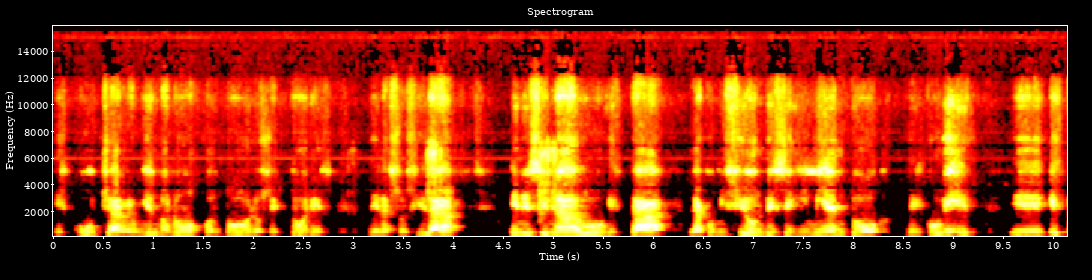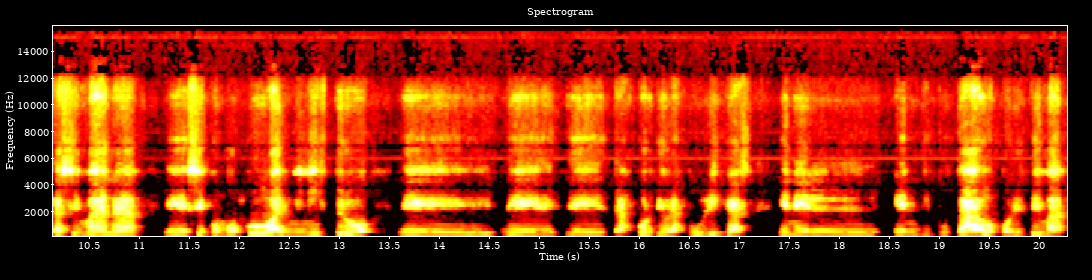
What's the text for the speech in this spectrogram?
Escucha, reuniéndonos con todos los sectores de la sociedad. En el Senado está la Comisión de Seguimiento del COVID, eh, esta semana eh, se convocó al ministro eh, de, Transporte y Obras Públicas en, el, en diputados por el tema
